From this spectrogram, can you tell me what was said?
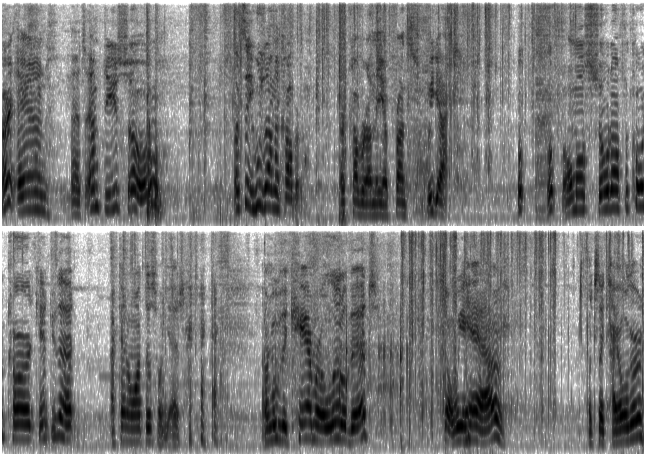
Alright, and that's empty, so let's see who's on the cover. Or cover on the uh, fronts. We got. Oh, oh, almost showed off the code card. Can't do that. I kind of want this one, guys. I'll move the camera a little bit. So we have, looks like Kyogre.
